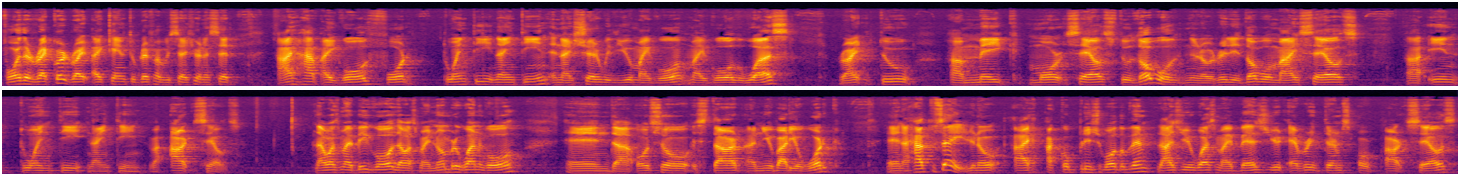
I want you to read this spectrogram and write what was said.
for the record, right, I came to Breakfast with Sergio and I said, I have a goal for 2019 and I shared with you my goal. My goal was, right, to uh, make more sales to double, you know, really double my sales uh, in 2019, art sales. That was my big goal. That was my number one goal. And uh, also start a new body of work. And I have to say, you know, I accomplished both of them. Last year was my best year ever in terms of art sales.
